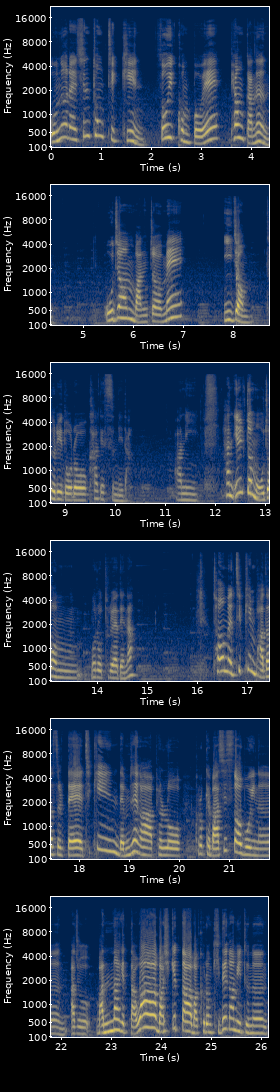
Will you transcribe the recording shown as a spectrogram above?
오늘의 신통치킨 소이콤보의 평가는 5점 만점에 2점 드리도록 하겠습니다. 아니, 한 1.5점으로 드려야 되나? 처음에 치킨 받았을 때 치킨 냄새가 별로 그렇게 맛있어 보이는 아주 맛나겠다, 와, 맛있겠다, 막 그런 기대감이 드는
